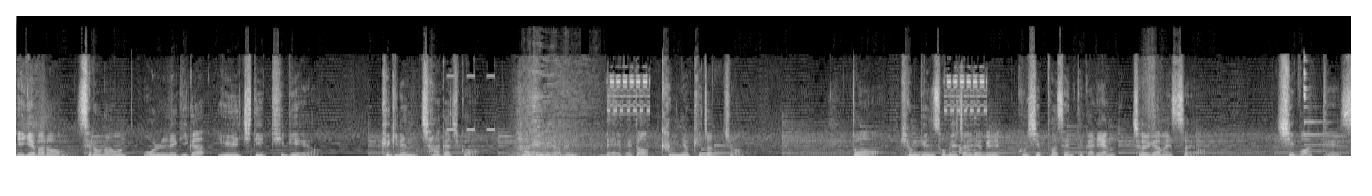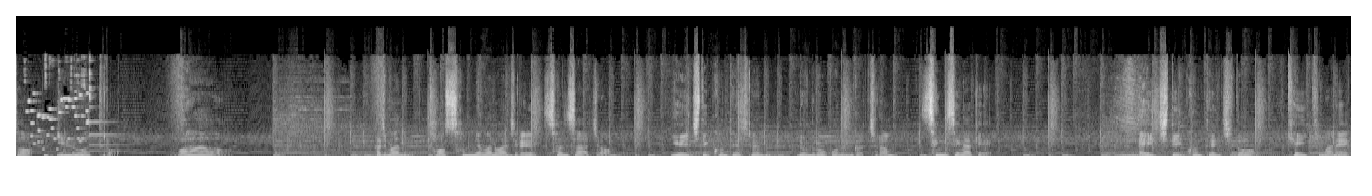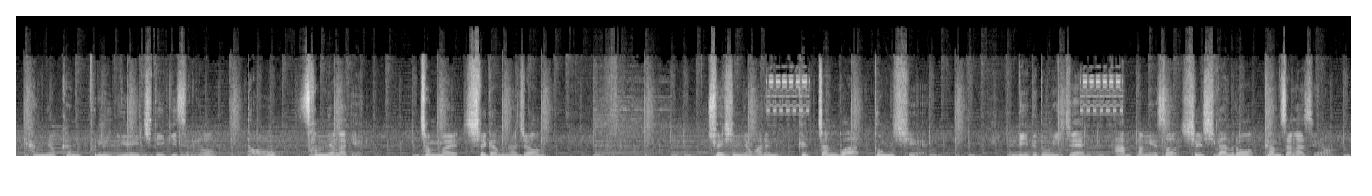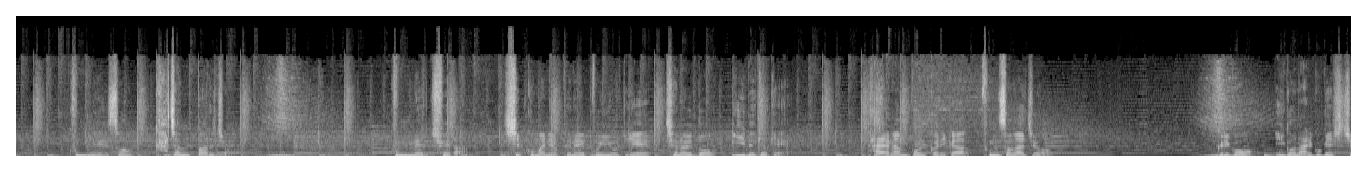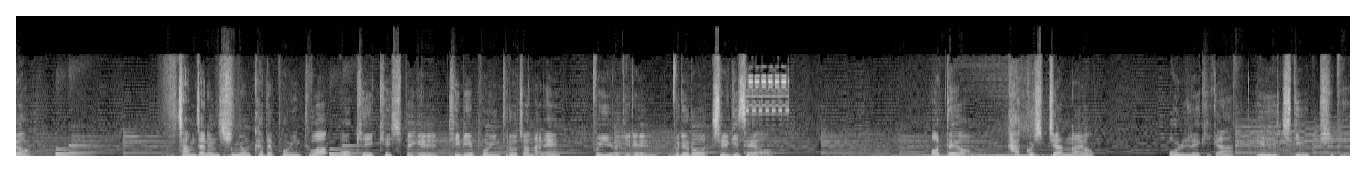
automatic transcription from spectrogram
이게 바로 새로 나온 올레기가 UHD TV예요. 크기는 작아지고 하드웨어는 4배 더 강력해졌죠. 또 평균 소비 전력을 90%가량 절감했어요. 10와트에서 1와트로. 와우! 하지만 더 선명한 화질을 선사하죠. UHD 콘텐츠는 눈으로 보는 것처럼 생생하게 HD 콘텐츠도 KT만의 강력한 프리 UHD 기술로 더욱 선명하게 정말 실감나죠? 최신 영화는 극장과 동시에 미드도 이제 안방에서 실시간으로 감상하세요. 국내에서 가장 빠르죠. 국내 최다 19만 여 편의 VOD에 채널도 200여 개. 다양한 볼거리가 풍성하죠. 그리고 이건 알고 계시죠? 잠자는 신용카드 포인트와 OK 캐시백을 TV 포인트로 전환해 VOD를 무료로 즐기세요. 어때요? 갖고 싶지 않나요? 올레기가 UHD TV.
